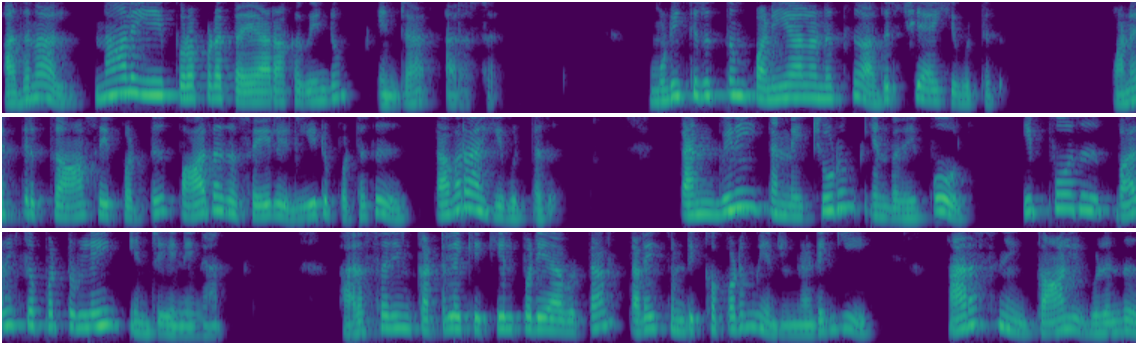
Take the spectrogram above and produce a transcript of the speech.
அதனால் நாளையே புறப்பட தயாராக வேண்டும் என்றார் அரசர். முடித்திருத்தும் பணியாளனுக்கு அதிர்ச்சியாகிவிட்டது பணத்திற்கு ஆசைப்பட்டு பாதக செயலில் ஈடுபட்டது தவறாகிவிட்டது தன் வினை தன்னை சுடும் என்பதைப் போல் இப்போது பாதிக்கப்பட்டுள்ளேன் என்று எண்ணினான். அரசரின் கட்டளைக்கு கீழ்ப்படியாவிட்டால் தலை துண்டிக்கப்படும் என்று நடுங்கி அரசனின் காலில் விழுந்து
